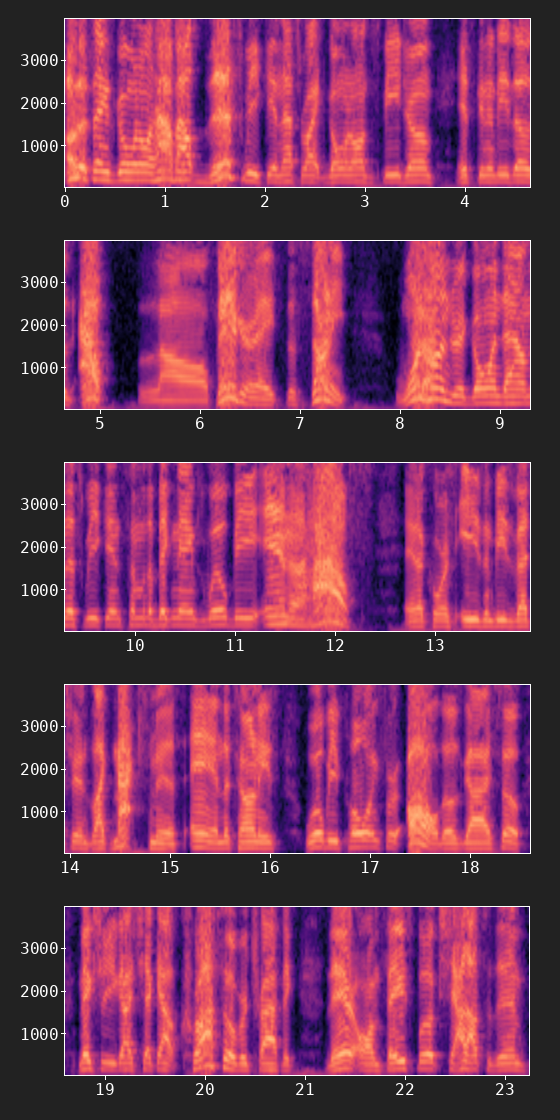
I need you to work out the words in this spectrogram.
Other things going on. How about this weekend? That's right, going on to Speedrome. It's going to be those outlaw figure eights, the Sunny 100 going down this weekend. Some of the big names will be in a house. And of course, E's and B's veterans like Matt Smith and the Tonys will be pulling for all those guys. So make sure you guys check out Crossover Traffic there on Facebook. Shout out to them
